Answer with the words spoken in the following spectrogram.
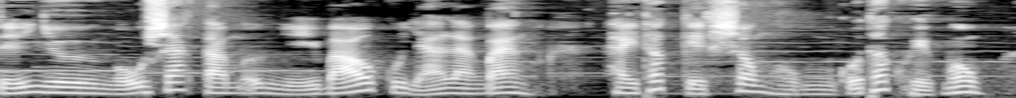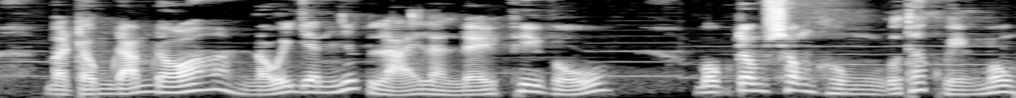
Tỷ như ngũ sát tam ưng nhị báo của giả Lan Bang, hay thất kiệt sông hùng của thất huyệt môn, mà trong đám đó nổi danh nhất lại là Lệ Phi Vũ, một trong song hùng của thất huyền môn.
